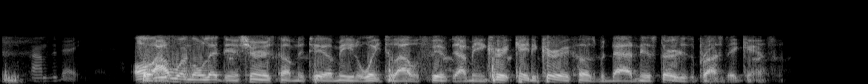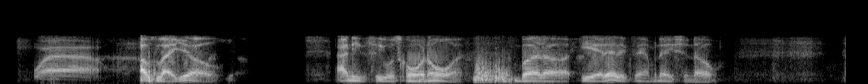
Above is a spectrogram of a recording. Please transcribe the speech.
50 times a day. so I wasn't gonna let the insurance company tell me to wait till I was fifty. I mean, Cur- Katie Couric's husband died in his thirties of prostate cancer. Wow. I was like, yo, I need to see what's going on. But uh yeah, that examination though.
